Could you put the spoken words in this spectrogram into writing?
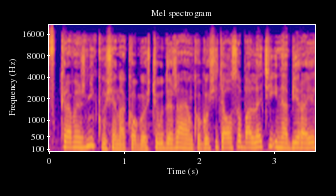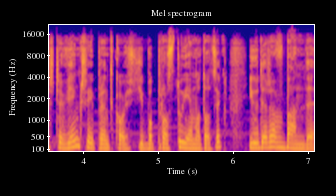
w krawężniku się na kogoś, czy uderzają kogoś i ta osoba leci i nabiera jeszcze większej prędkości, bo prostuje motocykl i uderza w bandę.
